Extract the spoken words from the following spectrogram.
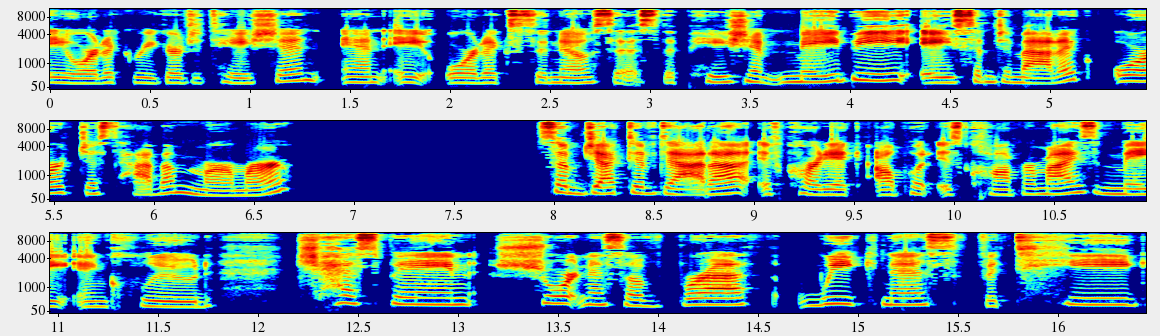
aortic regurgitation, and aortic stenosis. The patient may be asymptomatic or just have a murmur. Subjective data, if cardiac output is compromised, may include chest pain, shortness of breath, weakness, fatigue.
